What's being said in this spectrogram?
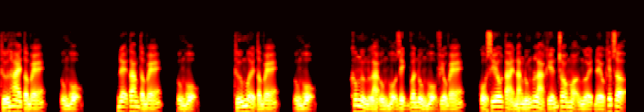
Thứ hai tấm vé, ủng hộ. Đệ tam tấm vé, ủng hộ. Thứ mười tấm vé, ủng hộ. Không ngừng là ủng hộ dịch vân ủng hộ phiếu vé, cổ siêu tài năng đúng là khiến cho mọi người đều khiếp sợ,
